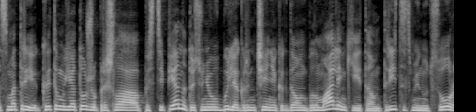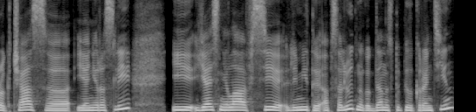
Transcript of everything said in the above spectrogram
Смотри, к этому я тоже пришла постепенно. То есть у него были ограничения, когда он был маленький, там 30 минут, 40, час, э, и они росли. И я сняла все лимиты абсолютно, когда наступил карантин.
